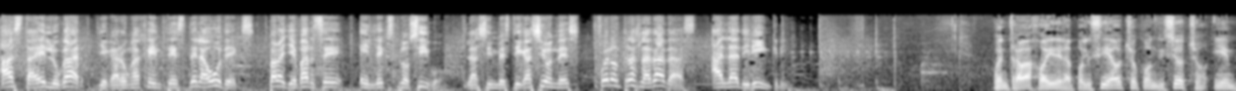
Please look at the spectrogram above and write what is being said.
Hasta el lugar llegaron agentes de la UDEX para llevarse el explosivo. Las investigaciones fueron trasladadas a la Dirincri. Buen trabajo ahí de la policía, 8 con 18 y en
